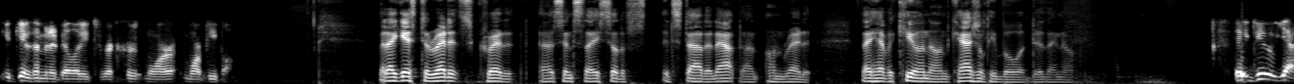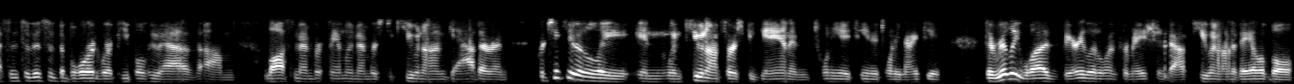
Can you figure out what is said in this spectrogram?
it gives them an ability to recruit more more people. But I guess to Reddit's credit, uh, since they sort of it started out on, on Reddit, they have a QAnon casualty board, do they not? They do, yes. And so this is the board where people who have um, lost member family members to QAnon gather, and particularly in when QAnon first began in 2018 and 2019, there really was very little information about QAnon available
